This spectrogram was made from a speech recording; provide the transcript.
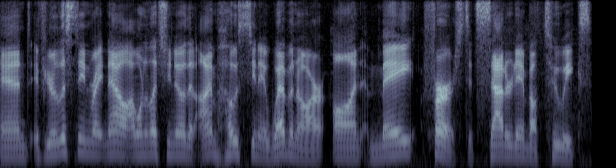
And if you're listening right now, I want to let you know that I'm hosting a webinar on May 1st. It's Saturday in about two weeks.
